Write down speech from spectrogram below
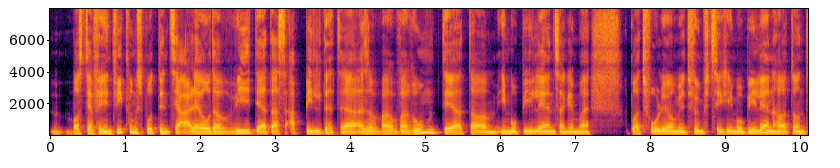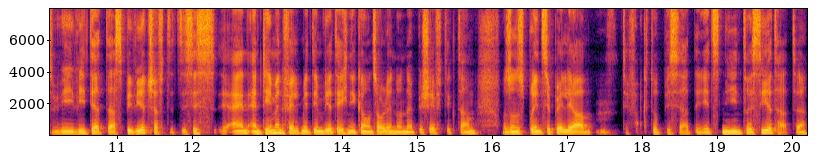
was der für Entwicklungspotenziale oder wie der das abbildet. Ja? Also warum der da Immobilien, sage ich mal, Portfolio mit 50 Immobilien hat und wie, wie der das bewirtschaftet. Das ist ein, ein Themenfeld, mit dem wir Techniker uns alle noch nicht beschäftigt haben, was uns prinzipiell ja de facto bisher jetzt nie interessiert hat. Ja?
